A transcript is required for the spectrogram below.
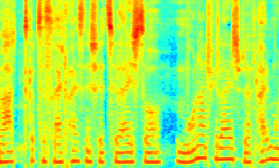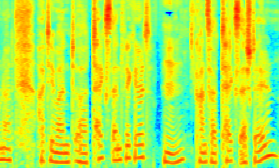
hat, gibt es seit, weiß ich, jetzt vielleicht so Monat vielleicht oder einen halben Monat, hat jemand äh, Tags entwickelt. Mhm. Kannst halt Tags erstellen.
